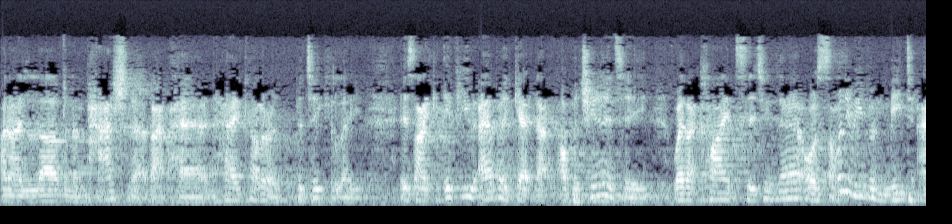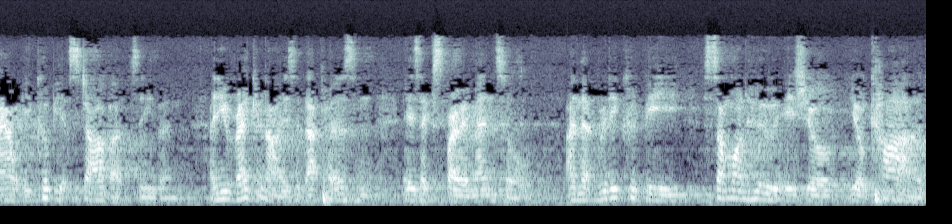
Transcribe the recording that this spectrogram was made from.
and I love and am passionate about hair and hair color particularly, is like if you ever get that opportunity where that client's sitting there, or someone you even meet out, it could be at Starbucks even, and you recognize that that person is experimental and that really could be someone who is your, your card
